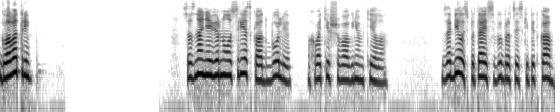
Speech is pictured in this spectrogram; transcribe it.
Глава 3 Сознание вернулось резко от боли, охватившего огнем тела. Забилась, пытаясь выбраться из кипятка,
